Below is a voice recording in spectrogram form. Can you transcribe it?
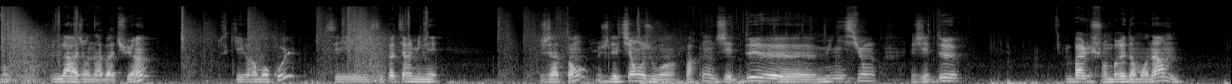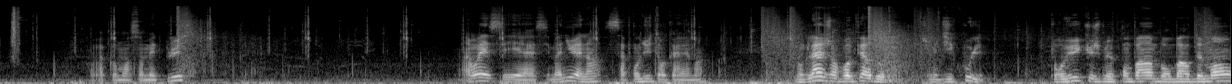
Donc là, j'en ai abattu un. Ce qui est vraiment cool. C'est pas terminé. J'attends, je les tiens en joue. Hein. Par contre, j'ai deux euh, munitions, j'ai deux balles chambrées dans mon arme. On va commencer à en mettre plus. Ah ouais, c'est euh, manuel, hein. ça prend du temps quand même. Hein. Donc là, j'en repère d'autres. Je me dis, cool. Pourvu que je me prends pas un bombardement,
